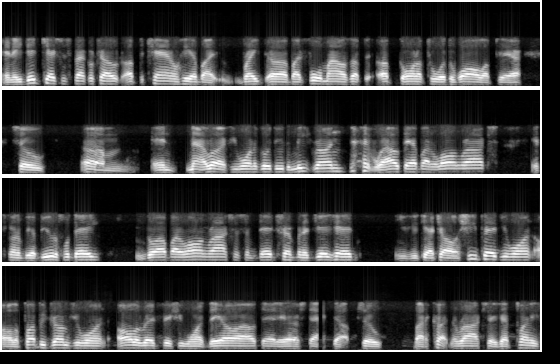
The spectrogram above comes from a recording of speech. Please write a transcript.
And they did catch some speckled trout up the channel here, by right uh, about four miles up up going up toward the wall up there. So um, and now look, if you want to go do the meat run, we're out there by the Long Rocks. It's going to be a beautiful day. You go out by the Long Rocks with some dead shrimp and a jig head. You can catch all the sheephead you want, all the puppy drums you want, all the redfish you want. They are out there. They are stacked up. So by the cut in the rocks, they got plenty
